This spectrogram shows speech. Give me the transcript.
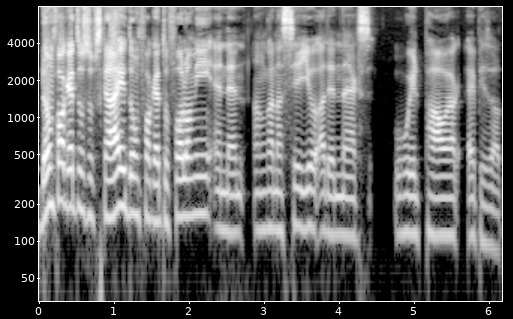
Don't forget to subscribe, don't forget to follow me, and then I'm gonna see you at the next Willpower episode.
